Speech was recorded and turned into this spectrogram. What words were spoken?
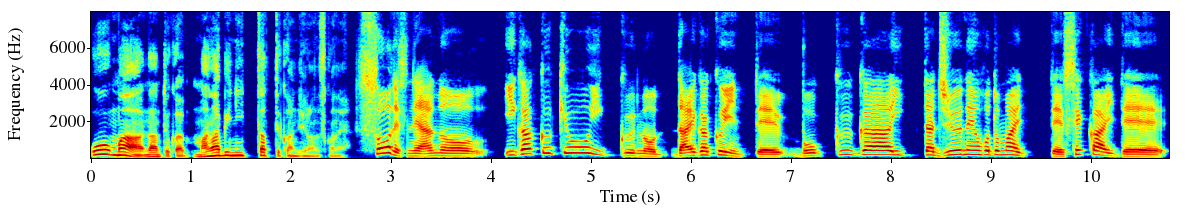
を、まあ、なんていうか、学びに行ったって感じなんですかね？そうですね。あの、医学教育の大学院って、僕が行った10年ほど前って、世界で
